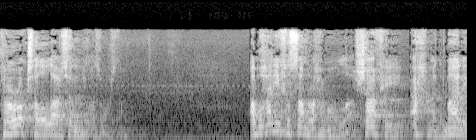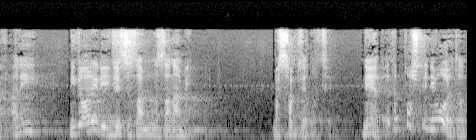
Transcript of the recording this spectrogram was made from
Пророк, алейhi невозможно. Абу Ханифа сам, рахимахуллах, Шафи, Ахмед, Малик, они не говорили, идите за, за нами, масхаб делайте. Нет, это после него это,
